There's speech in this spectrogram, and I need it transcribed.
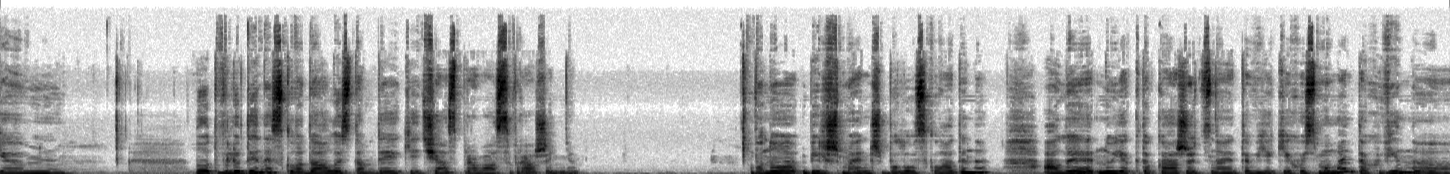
ем, ну, от в людини складалось там деякий час про вас враження. Воно більш-менш було складене, але, ну, як то кажуть, знаєте, в якихось моментах він е,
